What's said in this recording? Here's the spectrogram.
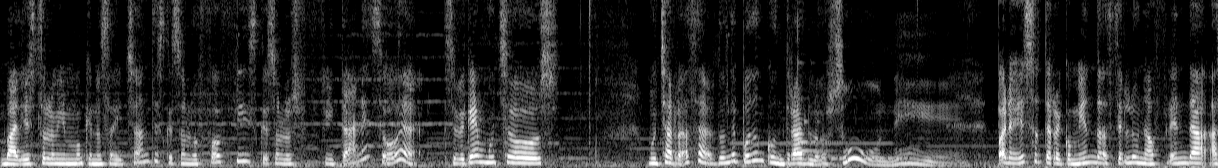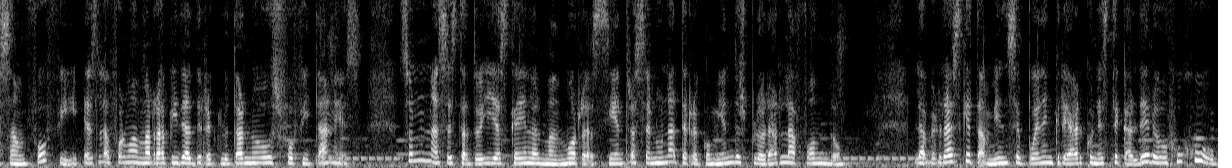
Vale, esto es lo mismo que nos ha dicho antes, que son los fofis, que son los fitanes. Oh, se ve que hay muchos... Muchas razas. ¿Dónde puedo encontrarlos? Para eso te recomiendo hacerle una ofrenda a San Fofi, es la forma más rápida de reclutar nuevos fofitanes. Son unas estatuillas que hay en las mazmorras, si entras en una te recomiendo explorarla a fondo. La verdad es que también se pueden crear con este caldero, juju,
